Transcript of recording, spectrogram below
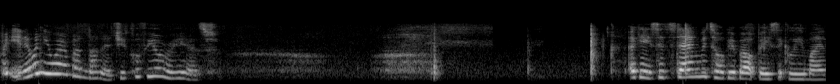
But you know when you wear a bandana, do you cover your ears? Okay, so today I'm going to be talking about basically my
